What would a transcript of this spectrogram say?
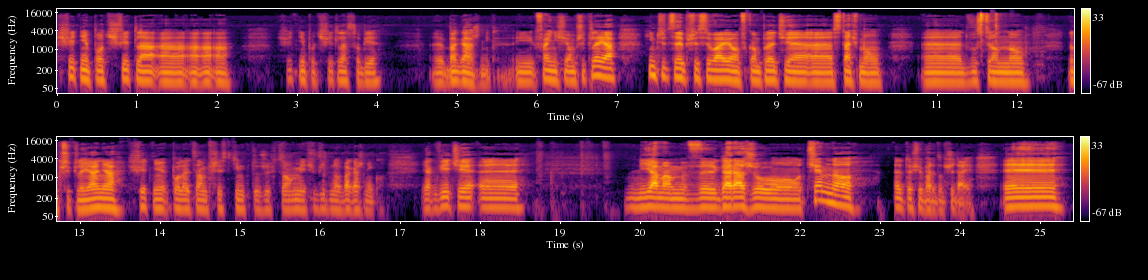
Świetnie podświetla, a, a, a, a. Świetnie podświetla sobie e, bagażnik i fajnie się ją przykleja. Chińczycy przysyłają w komplecie e, z taśmą dwustronną do przyklejania. Świetnie polecam wszystkim, którzy chcą mieć widno w bagażniku. Jak wiecie, e, ja mam w garażu ciemno, e, to się bardzo przydaje. E,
